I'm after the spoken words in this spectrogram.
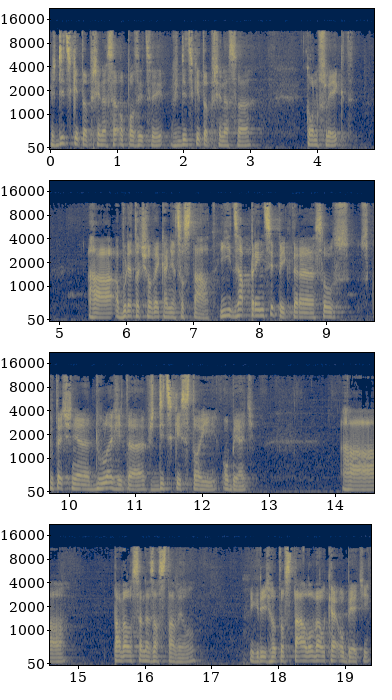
vždycky to přinese opozici, vždycky to přinese konflikt a, a bude to člověka něco stát. Jít za principy, které jsou skutečně důležité, vždycky stojí oběť. A Pavel se nezastavil, i když ho to stálo velké oběti,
